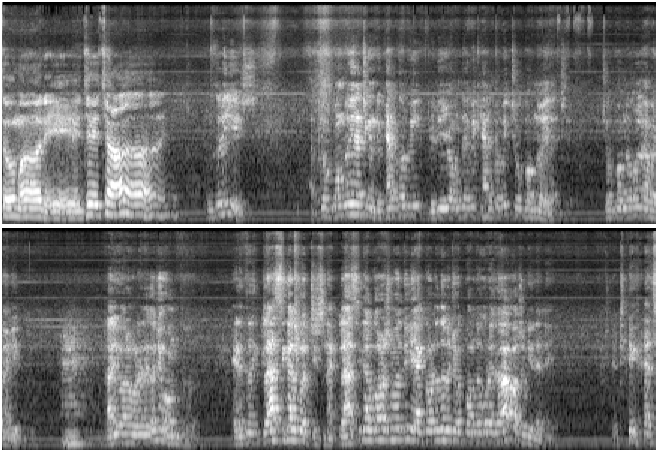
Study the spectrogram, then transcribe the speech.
তোমারে যে চাই বুঝতে পেরেছিস? চোখ বন্ধ হয়ে যাচ্ছে কিন্তু খেয়াল করবি ভিডিও যখন দেখবি খেয়াল করবি চোখ বন্ধ হয়ে যাচ্ছে। চোখ বন্ধ করলে হবে না কিন্তু। কালীবার বলে দেখো অন্ধ। এটা তুই ক্লাসিক্যাল করছিস না। ক্লাসিক্যাল করার সময় তুই এক ঘণ্টা ধরে চোখ বন্ধ করে গা অসুবিধা নেই। ঠিক আছে।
